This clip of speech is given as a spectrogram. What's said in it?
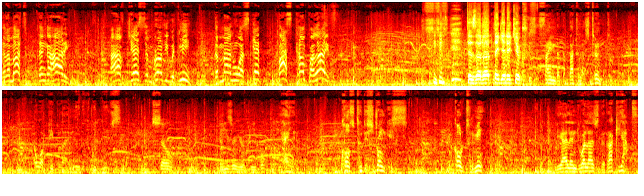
Delamat, Tengahari. I have Jess and Brody with me. The man who escaped Vast Camp alive. Tezahüratta gerek yok. This is a sign that the battle has turned. Our people are in need of good news. So, these are your people? The island calls to the strongest. They called to me. The island dwellers, the Rakyat,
